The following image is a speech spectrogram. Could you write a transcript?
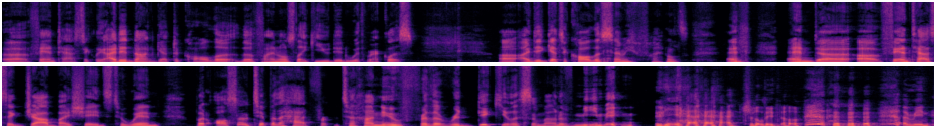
uh, fantastically. I did not get to call the the finals like you did with Reckless. Uh, I did get to call the semifinals, and and uh, uh, fantastic job by Shades to win. But also tip of the hat for, to Hanu for the ridiculous amount of memeing. yeah, actually though. I mean,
